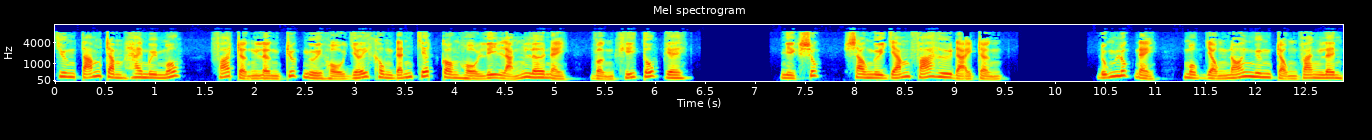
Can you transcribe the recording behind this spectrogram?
Chương 821, phá trận lần trước người hộ giới không đánh chết con hồ ly lẳng lơ này, vận khí tốt ghê. Nhiệt súc, sao ngươi dám phá hư đại trận? Đúng lúc này, một giọng nói ngưng trọng vang lên,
